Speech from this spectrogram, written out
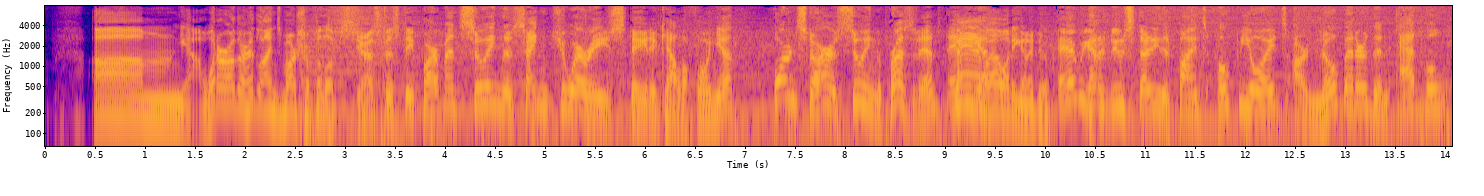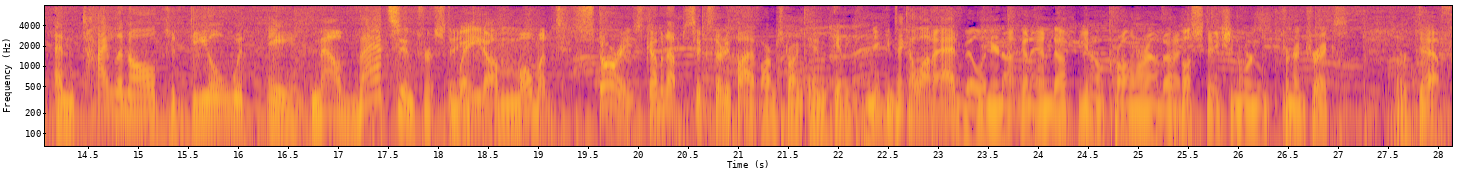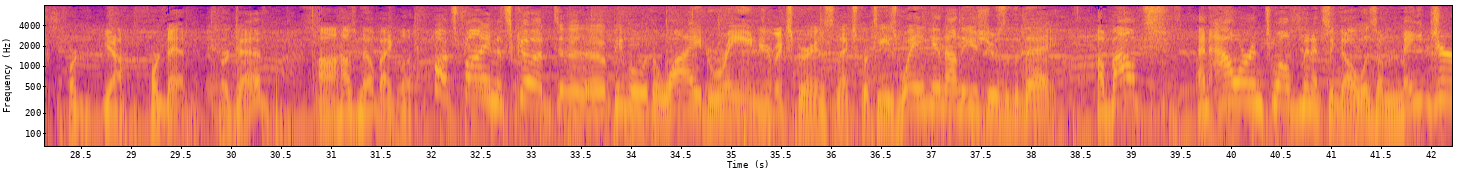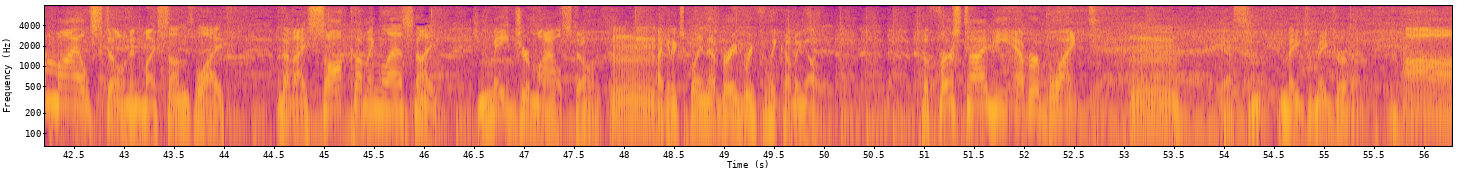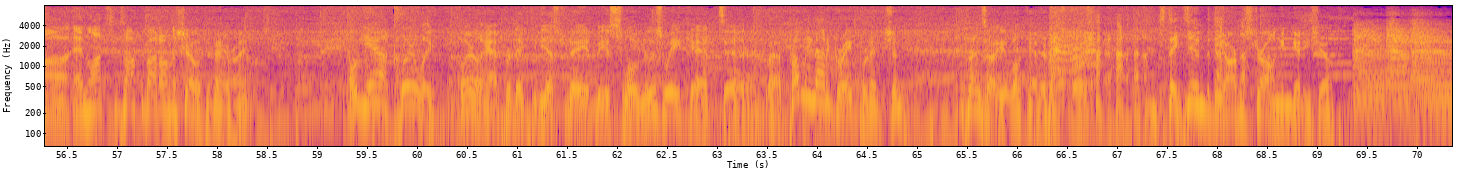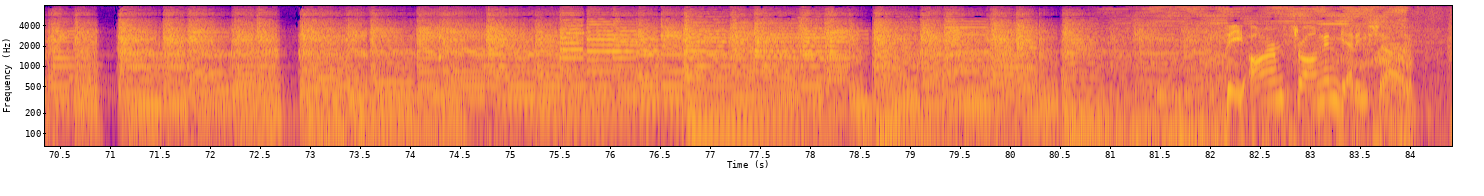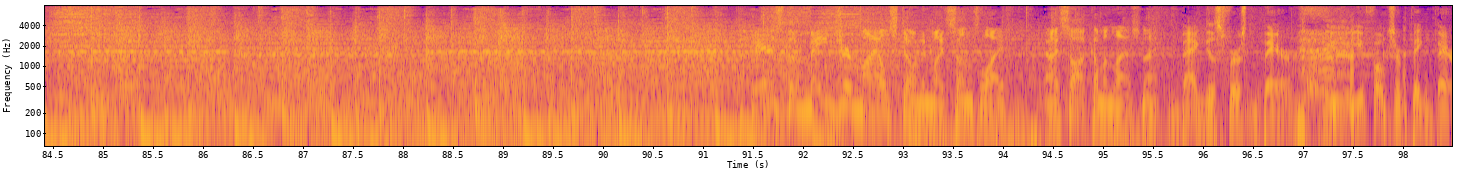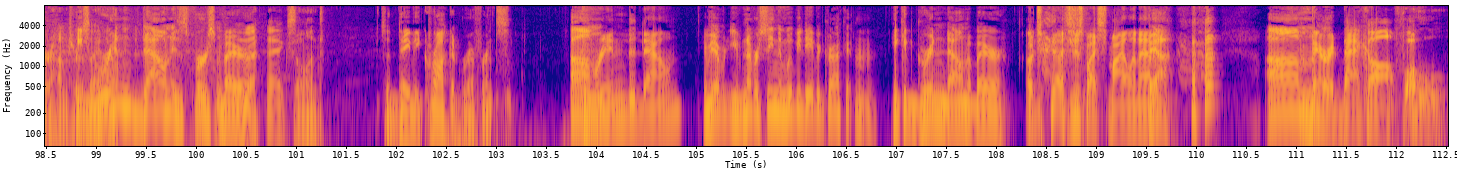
Um. Yeah. What are other headlines, Marshall Phillips? Justice Department suing the sanctuary state of California. Porn star is suing the president. And we got, well, what are you going to do? and we got a new study that finds opioids are no better than Advil and Tylenol to deal with pain. Now that's interesting. Wait a moment. Stories coming up 635 Armstrong and Getty. And you can take a lot of Advil, and you're not going to end up, you know, crawling around a bus station or turning tricks, Or deaf. or yeah, or dead. Or dead. Uh, how's mailbag look? Oh, it's fine. It's good. Uh, people with a wide range of experience and expertise weighing in on the issues of the day. About an hour and 12 minutes ago was a major milestone in my son's life that I saw coming last night. Major milestone. I can explain that very briefly coming up. The first time he ever blanked. Yes, major, major event. Uh, and lots to talk about on the show today, right? Oh yeah, clearly, clearly. I predicted yesterday it'd be a slow news week. At uh, well, probably not a great prediction. Depends how you look at it, I suppose. Stay tuned to the Armstrong and Getty Show. The Armstrong and Getty Show. Major milestone in my son's life. and I saw it coming last night. Bagged his first bear. You, you folks are big bear He hunters. I know. grinned down his first bear. Excellent. It's a Davy Crockett reference. Um, Grinned down? Have you ever? You've never seen the movie David Crockett? He could grin down a bear. Oh, just by smiling at Yeah. it? Um, Bear it back off. Whoa.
